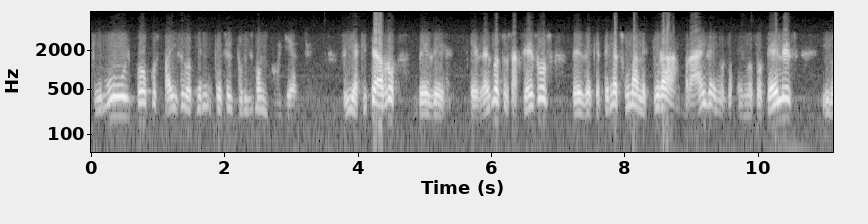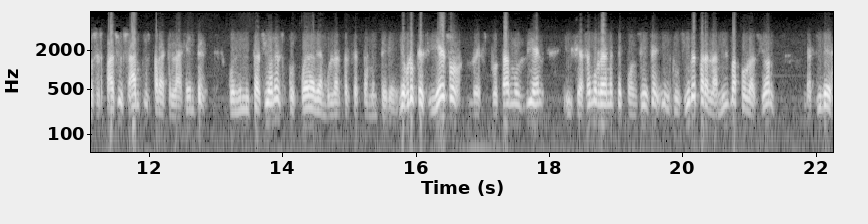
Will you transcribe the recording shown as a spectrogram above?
que muy pocos países lo tienen, que es el turismo incluyente. Sí, aquí te abro desde tener nuestros accesos, desde que tengas una lectura braille en los, en los hoteles y los espacios amplios para que la gente con limitaciones pues pueda deambular perfectamente bien. Yo creo que si eso lo explotamos bien y si hacemos realmente conciencia, inclusive para la misma población de aquí de,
